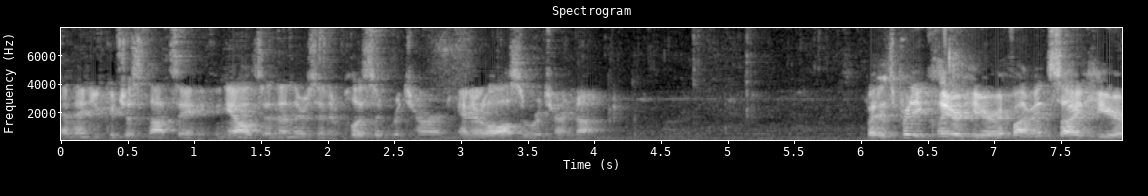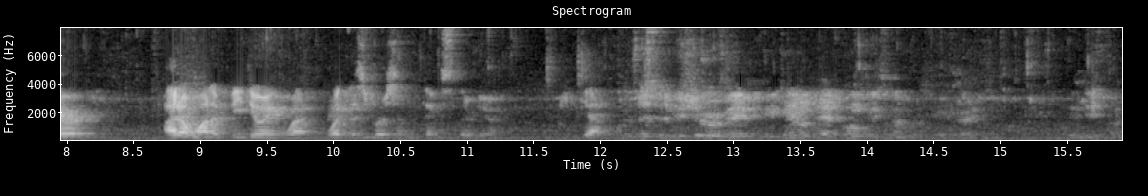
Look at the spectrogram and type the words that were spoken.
and then you could just not say anything else, and then there's an implicit return, and it'll also return none. But it's pretty clear here, if I'm inside here, I don't want to be doing what, what this person thinks they're doing. Yeah? Just to be sure, we cannot have complex numbers here, right? In this one.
